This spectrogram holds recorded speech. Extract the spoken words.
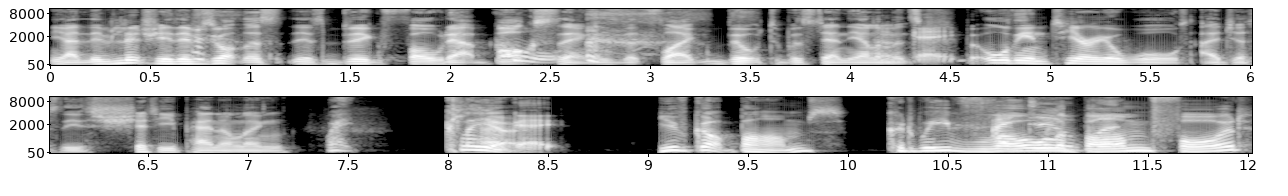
yeah, they've literally they've got this this big fold out box Cool. thing that's like built to withstand the elements. Okay. But all the interior walls are just these shitty paneling. Wait, Cleo, Okay. you've got bombs. Could we roll do, a but- bomb forward?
